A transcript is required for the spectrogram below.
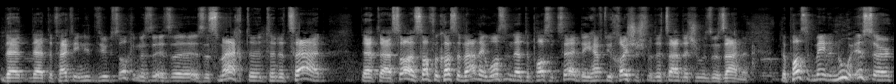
that that the fact that you need three psukim is, is a is a smach to, to the tzad that I saw a Safa Kasavade wasn't that the Pasuk said they have to chayshish for the tzad that she was Mizana. The Pasuk made a new Isser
